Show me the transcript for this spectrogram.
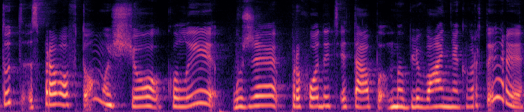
Тут справа в тому, що коли вже проходить етап меблювання квартири,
